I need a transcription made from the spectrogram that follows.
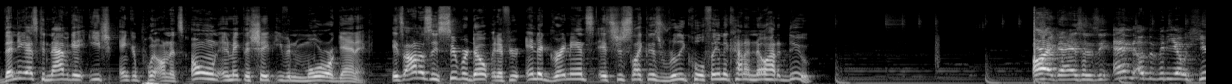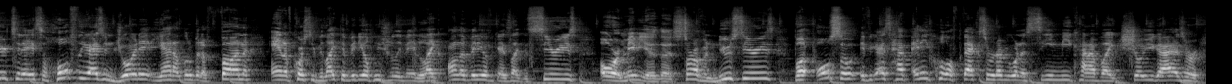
Then you guys can navigate each anchor point on its own and make the shape even more organic. It's honestly super dope and if you're into gradients, it's just like this really cool thing to kind of know how to do. Alright guys, that is the end of the video here today, so hopefully you guys enjoyed it, you had a little bit of fun, and of course if you liked the video, please leave a like on the video if you guys like the series, or maybe the start of a new series, but also if you guys have any cool effects or whatever you want to see me kind of like show you guys, or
